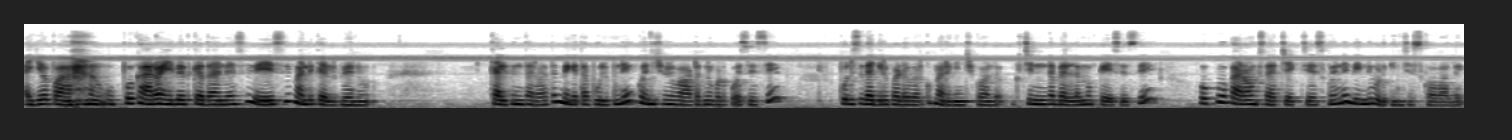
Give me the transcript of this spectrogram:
అయ్యో పా ఉప్పు కారం వేయలేదు కదా అనేసి వేసి మళ్ళీ కలిపాను. కలిపిన తర్వాత మిగతా పులుపుని కొంచెం వాటర్ని కూడా పోసేసి పులుసు దగ్గర పడే వరకు మరిగించుకోవాలి. ఒక చిన్న బెల్లం ముక్క వేసేసి ఉప్పు కారం ఒకసారి చెక్ చేసుకొని దీన్ని ఉడికించేసుకోవాలి.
